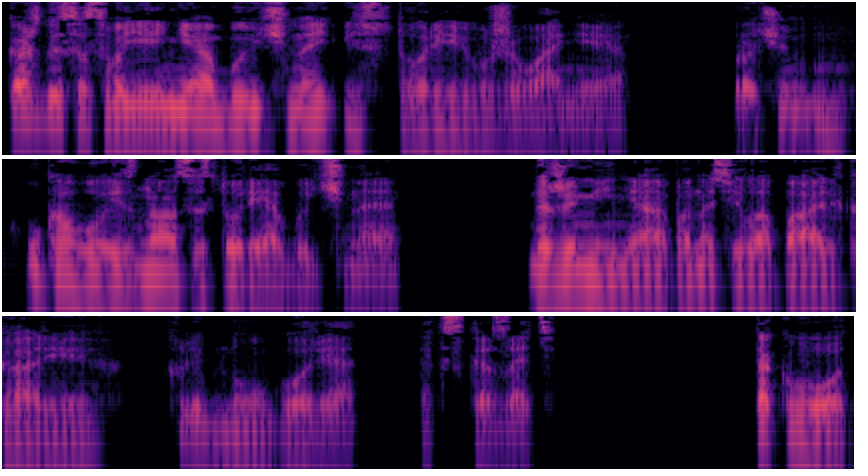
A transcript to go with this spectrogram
Каждый со своей необычной историей выживания. Впрочем, у кого из нас история обычная? Даже меня поносила по Алькарии, хлебнул горя, так сказать. Так вот,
